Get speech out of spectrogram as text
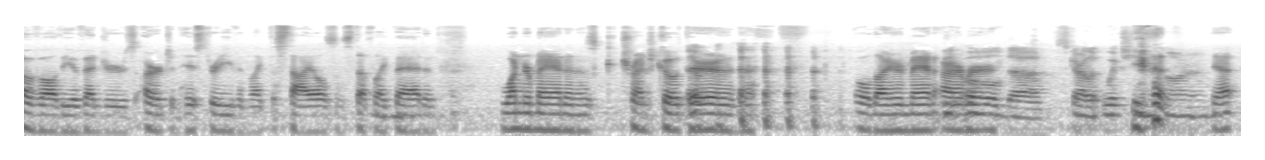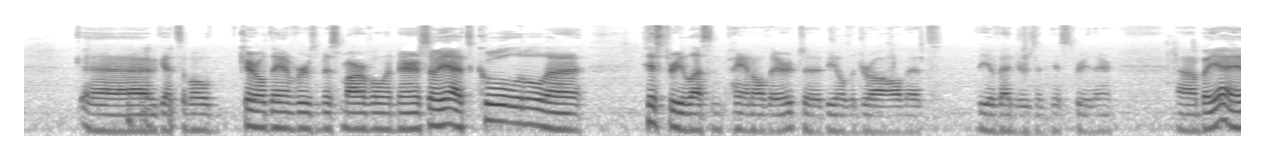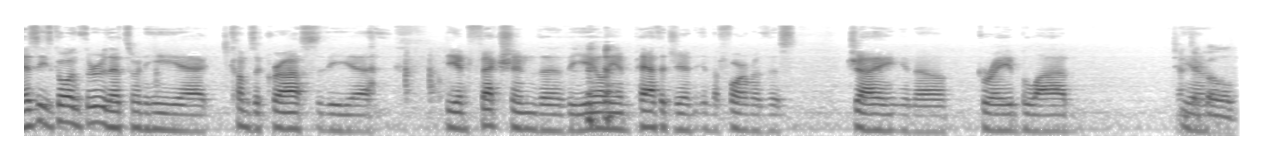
of all the Avengers art and history, even like the styles and stuff like that, and Wonder Man in his trench coat there, and uh, old Iron Man The armor. old uh, Scarlet Witch Yeah. Yeah. Uh, we got some old Carol Danvers, Miss Marvel in there. So yeah, it's cool little uh, history lesson panel there to be able to draw all that the Avengers in history there. Uh, but yeah, as he's going through, that's when he uh, comes across the uh, the infection, the the alien pathogen in the form of this giant, you know, gray blob Tentacle.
